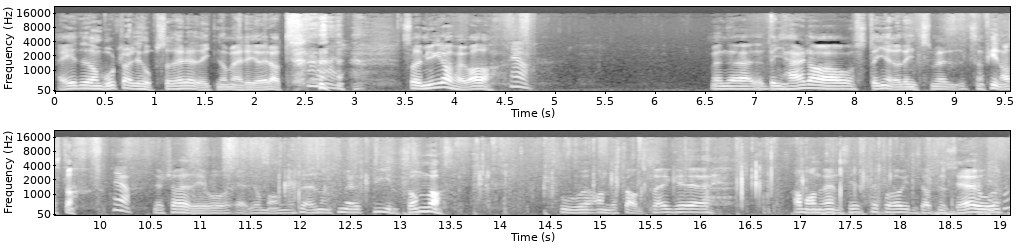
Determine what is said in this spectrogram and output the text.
Eid er de bort alle sammen, så der er det ikke noe mer å gjøre. Så det er mye gravhauger, da. Ja. Men uh, den her, da, den er jo den som er liksom finest, da. Ja. Der så er det, jo, er det jo mange, og så er det noen som er tvilsomme, da. Hun, Anne Stadsberg, eh, amanuensis på Vitenskapsmuseet, hun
